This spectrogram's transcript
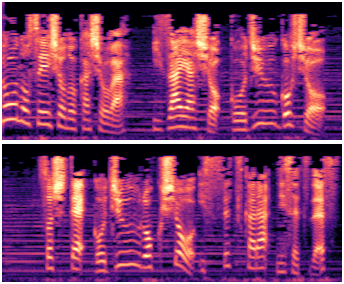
今日の聖書の箇所は、イザヤ書55章、そして56章1節から2節です。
